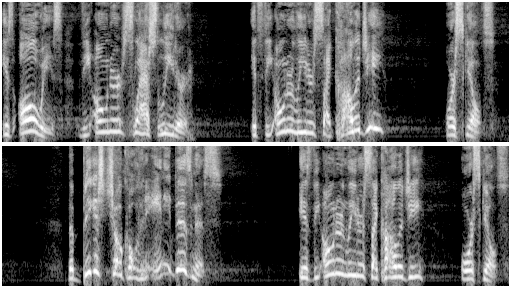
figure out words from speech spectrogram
is always the owner slash leader. It's the owner leader's psychology or skills. The biggest chokehold in any business is the owner leader's psychology or skills.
